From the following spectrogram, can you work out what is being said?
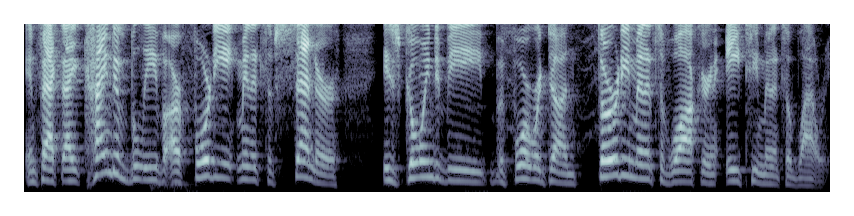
In fact, I kind of believe our 48 minutes of center is going to be, before we're done, 30 minutes of Walker and 18 minutes of Lauri.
